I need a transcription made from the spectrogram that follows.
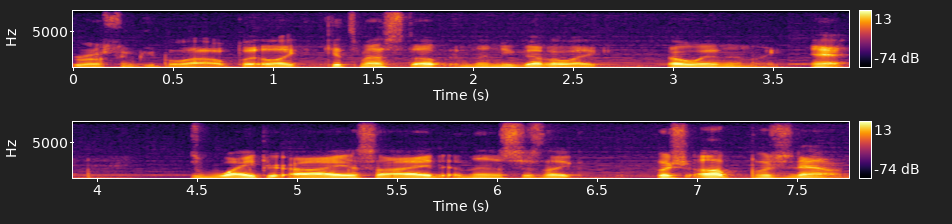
grossing people out, but like, it gets messed up and then you gotta like, go in and like, eh. Just wipe your eye aside and then it's just like, push up, push down.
